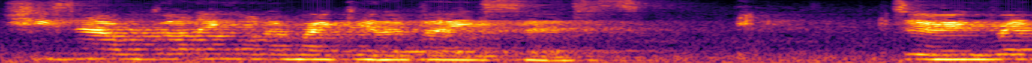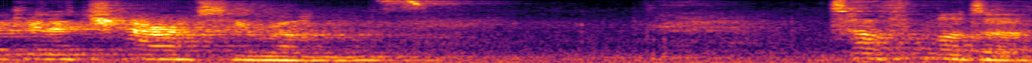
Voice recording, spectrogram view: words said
she's now running on a regular basis, doing regular charity runs, Tough Mudder.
